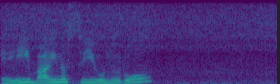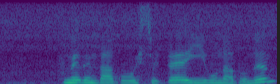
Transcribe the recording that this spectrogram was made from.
A 마이너스 이온으로 분해된다고 했을 때 이온화도는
